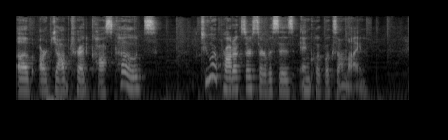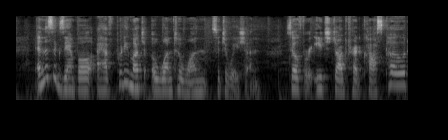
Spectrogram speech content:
of our JobTread cost codes to our products or services in QuickBooks Online. In this example, I have pretty much a one-to-one -one situation. So for each JobTread cost code,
